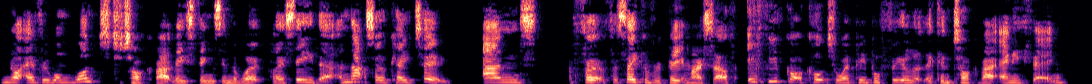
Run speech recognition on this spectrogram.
not everyone wants to talk about these things in the workplace either. And that's okay too. And for, for sake of repeating myself, if you've got a culture where people feel that they can talk about anything,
